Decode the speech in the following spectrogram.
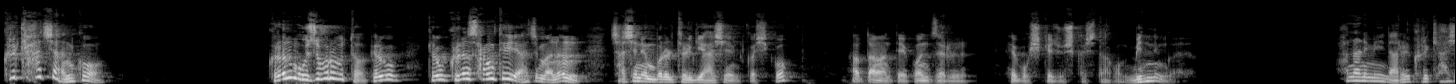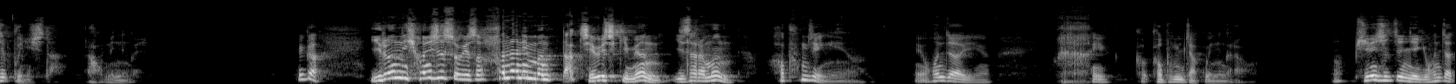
그렇게 하지 않고 그런 모습으로부터 결국 결국 그런 상태에 하지만은 자신의 뭐를 들게 하실 것이고 합당한 때 권세를 회복시켜 주실 것이다고 믿는 거예요. 하나님이 나를 그렇게 하실 분이시다라고 믿는 거죠. 그러니까 이런 현실 속에서 하나님만 딱 제외시키면 이 사람은 허풍쟁이에요. 혼자 거품 잡고 있는 거라고. 어? 비현실적인 얘기 혼자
